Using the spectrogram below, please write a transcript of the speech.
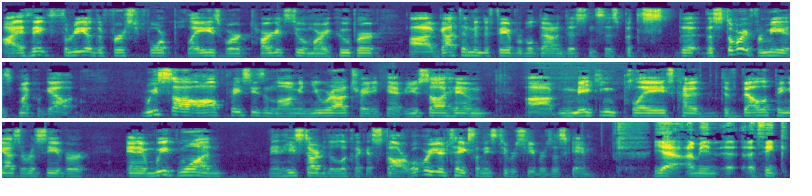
I think three of the first four plays were targets to Amari Cooper, uh, got them into favorable down and distances. But the, the the story for me is Michael Gallup. We saw all preseason long, and you were out of training camp. You saw him uh, making plays, kind of developing as a receiver. And in week one, man, he started to look like a star. What were your takes on these two receivers this game? Yeah, I mean, I- think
